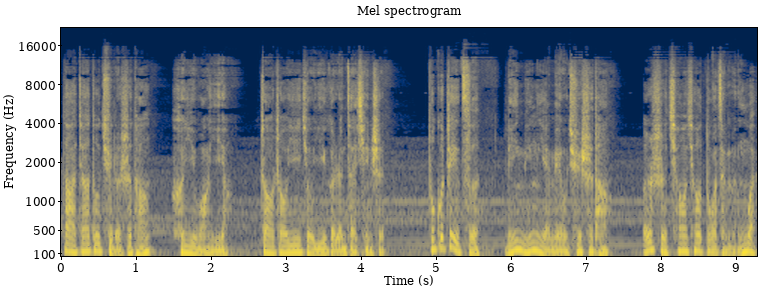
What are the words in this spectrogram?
大家都去了食堂，和以往一样，赵昭依旧一个人在寝室。不过这次黎明也没有去食堂，而是悄悄躲在门外。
